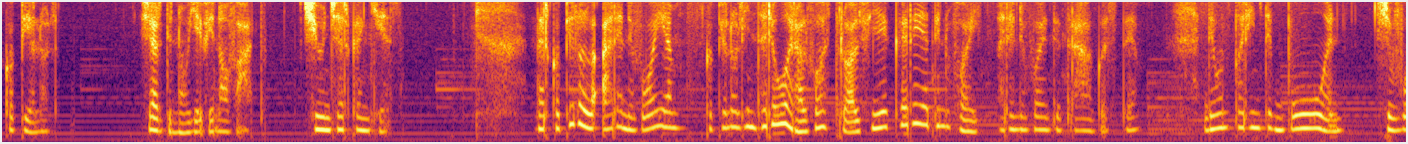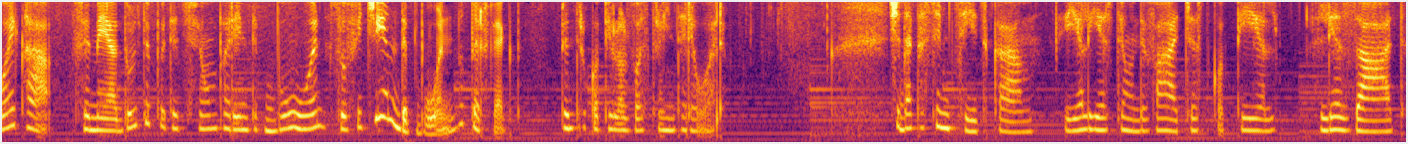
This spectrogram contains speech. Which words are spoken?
copilul. Și iar din nou e vinovat și un cerc închis. Dar copilul are nevoie, copilul interior al vostru, al fiecăreia din voi, are nevoie de dragoste, de un părinte bun. Și voi, ca femei adulte, puteți fi un părinte bun, suficient de bun, nu perfect, pentru copilul vostru interior. Și dacă simțiți că el este undeva acest copil lezat,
